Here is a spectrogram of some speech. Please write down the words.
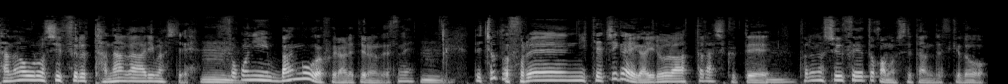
棚卸しする棚がありまして、うんそこに番号が振られてるんですね。うん。で、ちょっとそれに手違いがいろいろあったらしくて、それの修正とかもしてたんですけど、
